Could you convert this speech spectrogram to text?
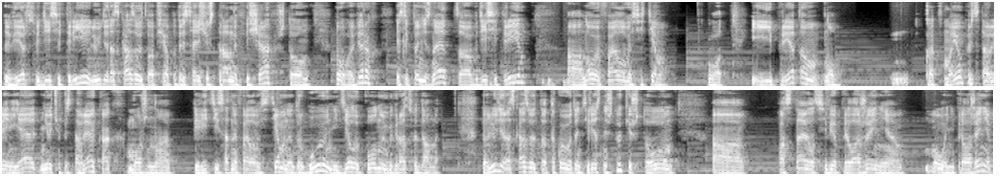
версию 10.3 люди рассказывают вообще о потрясающих странных вещах, что, ну, во-первых, если кто не знает, в 10.3 а, новая файловая система. Вот. И при этом, ну, как в моем представлении, я не очень представляю, как можно перейти с одной файловой системы на другую, не делая полную миграцию данных. Но люди рассказывают о такой вот интересной штуке, что а, поставил себе приложение о, не приложение,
